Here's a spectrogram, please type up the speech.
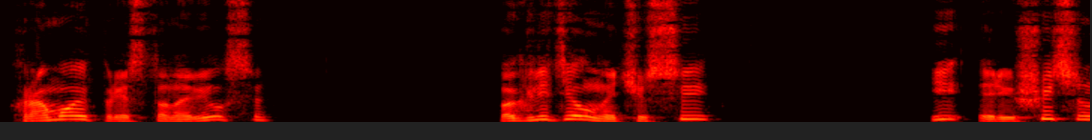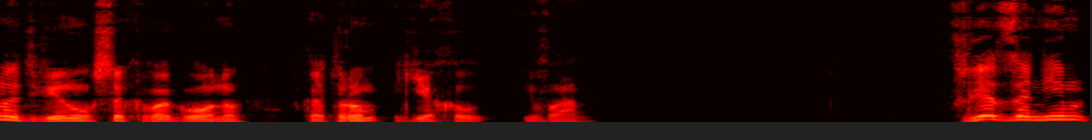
Хромой приостановился, поглядел на часы и решительно двинулся к вагону, в котором ехал Иван. Вслед за ним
